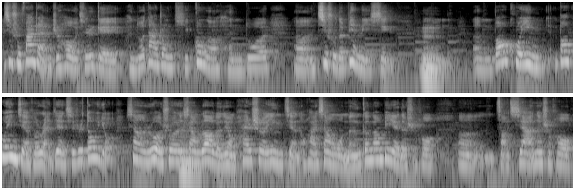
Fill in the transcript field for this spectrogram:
技术发展之后，其实给很多大众提供了很多，嗯，技术的便利性。嗯。嗯，包括硬包括硬件和软件其实都有。像如果说像 vlog 这种拍摄硬件的话，像我们刚刚毕业的时候，嗯，早期啊，那时候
